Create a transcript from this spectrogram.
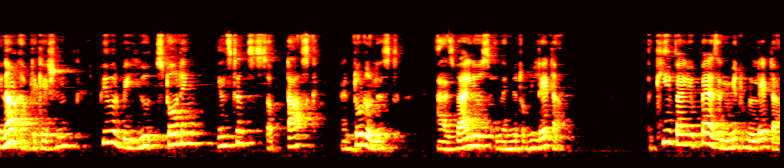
In our application, we will be storing instances of task and to-do list as values in the mutable data. The key value pairs in mutable data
